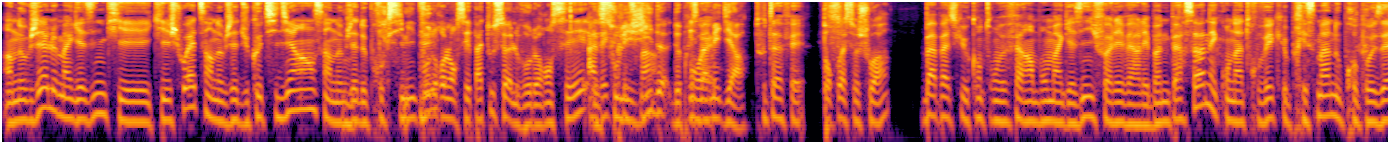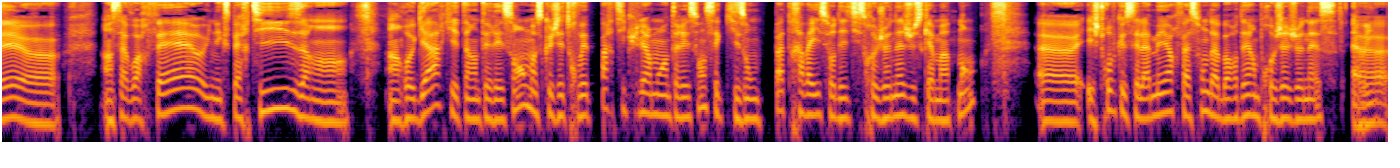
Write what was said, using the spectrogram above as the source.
un, objet, le magazine qui est, qui est chouette, c'est un objet du quotidien, c'est un objet de proximité. Vous le relancez pas tout seul, vous le relancez Avec sous l'égide de Prisma Media. Tout à fait. Pourquoi ce choix? Bah parce que quand on veut faire un bon magazine, il faut aller vers les bonnes personnes et qu'on a trouvé que Prisma nous proposait euh, un savoir-faire, une expertise, un, un, regard qui était intéressant. Moi, ce que j'ai trouvé particulièrement intéressant, c'est qu'ils n'ont pas travaillé sur des titres jeunesse jusqu'à maintenant. Euh, et je trouve que c'est la meilleure façon d'aborder un projet jeunesse. Ah euh,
